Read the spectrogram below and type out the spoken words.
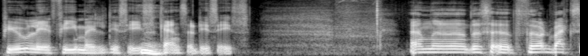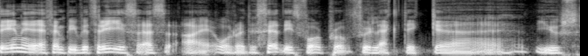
purely female disease, cancer disease. And uh, the third vaccine, uh, FMPV3, is, as I already said, is for prophylactic uh, use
